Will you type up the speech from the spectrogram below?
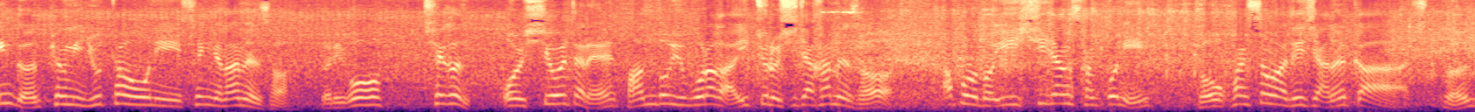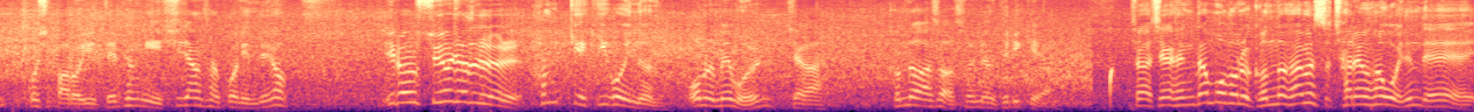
인근 평리 뉴타운이 생겨나면서 그리고 최근 올 10월달에 반도 유보라가 입주를 시작하면서 앞으로도 이 시장 상권이 더욱 활성화되지 않을까 싶은 곳이 바로 이 대평리 시장 상권인데요. 이런 수요자들을 함께 끼고 있는 오늘 매물 제가 건너가서 설명드릴게요. 자 제가 횡단보도를 건너가면서 촬영하고 있는데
